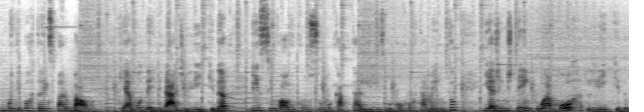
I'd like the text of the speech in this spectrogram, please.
muito importantes para o Bauman, que é a modernidade líquida, isso envolve consumo, capitalismo, comportamento, e a gente tem o amor líquido,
